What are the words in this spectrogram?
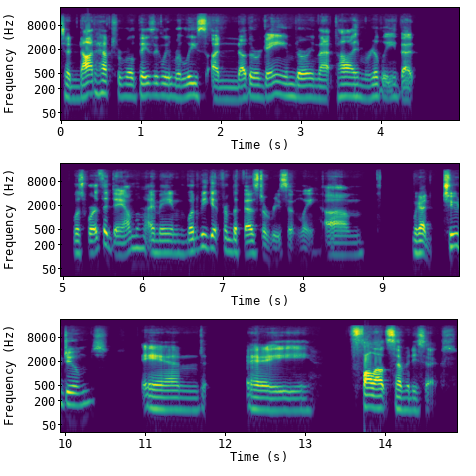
to not have to re- basically release another game during that time. Really, that was worth a damn. I mean, what did we get from Bethesda recently? Um, we got two Dooms and a Fallout 76.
